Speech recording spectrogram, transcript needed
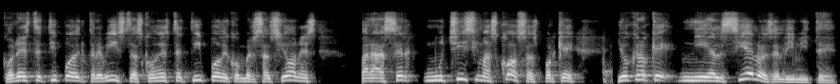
con este tipo de entrevistas, con este tipo de conversaciones, para hacer muchísimas cosas, porque yo creo que ni el cielo es el límite.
